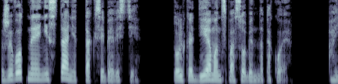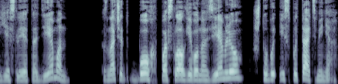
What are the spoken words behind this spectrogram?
Животное не станет так себя вести. Только демон способен на такое. А если это демон, значит, Бог послал его на землю, чтобы испытать меня.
